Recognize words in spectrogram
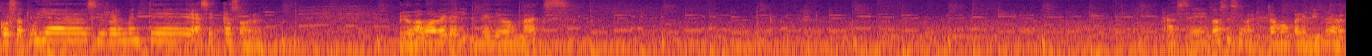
cosa tuya si realmente haces caso o no. Pero vamos a ver el video Max. Hace 12 semanas, estamos en 43 horas.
